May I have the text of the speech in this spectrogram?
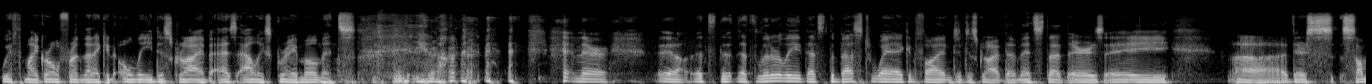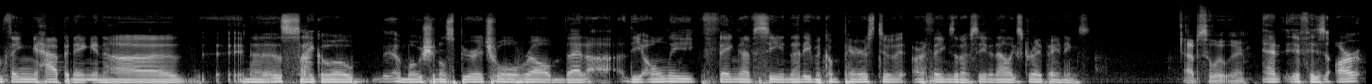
with my girlfriend that I can only describe as Alex Grey moments, you know, and they're, you know, that's the, that's literally that's the best way I can find to describe them. It's that there's a uh, there's something happening in a in a psycho emotional spiritual realm that uh, the only thing I've seen that even compares to it are things that I've seen in Alex Grey paintings. Absolutely. And if his art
